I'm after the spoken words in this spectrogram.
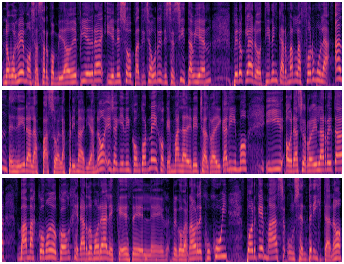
no volvemos a ser convidados de piedra, y en eso Patricia Burri dice, sí, está bien, pero claro, tienen que armar la fórmula antes de ir a las PASO, a las primarias, ¿no? Ella quiere ir con Cornejo, que es más la derecha del radicalismo, y Horacio Rodríguez Larreta va más cómodo con Gerardo Morales, que es del eh, gobernador de Jujuy, porque es más un centrista, ¿no?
